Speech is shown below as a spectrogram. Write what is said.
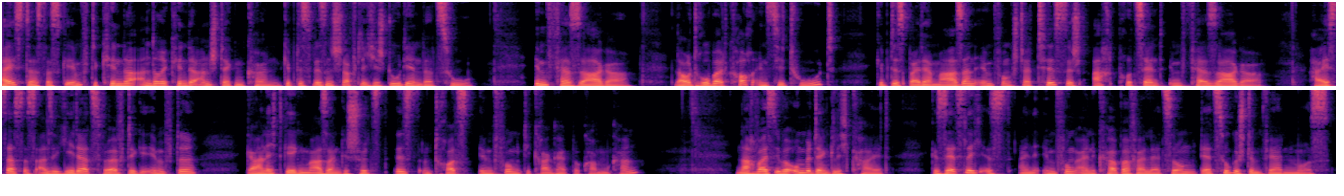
Heißt das, dass geimpfte Kinder andere Kinder anstecken können? Gibt es wissenschaftliche Studien dazu? Impfversager. Laut Robert Koch Institut gibt es bei der Masernimpfung statistisch 8% Impfversager. Heißt das, dass also jeder zwölfte Geimpfte gar nicht gegen Masern geschützt ist und trotz Impfung die Krankheit bekommen kann? Nachweis über Unbedenklichkeit. Gesetzlich ist eine Impfung eine Körperverletzung, der zugestimmt werden muss.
